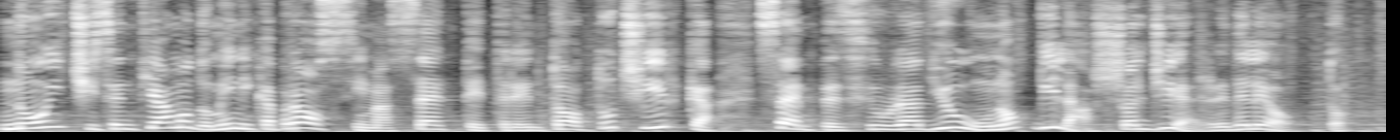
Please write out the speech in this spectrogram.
Noi ci sentiamo domenica prossima 7.38 circa, sempre su Radio 1, vi lascio al GR delle 8.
